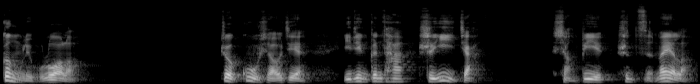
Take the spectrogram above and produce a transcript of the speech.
更流落了。”这顾小姐一定跟他是一家，想必是姊妹了，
